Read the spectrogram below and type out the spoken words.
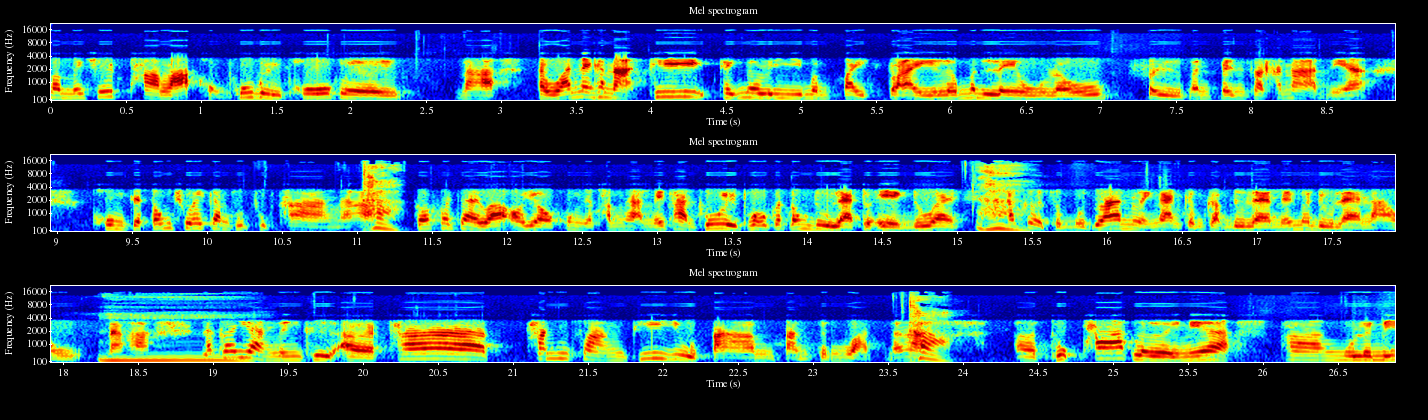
มันไม่ใช่ภาระของผู้บริโภคเลยนะคะ แต่ว่าในขณะที่เทคโนโลยีมันไปไกลแล้วมันเร็วแล้วสื่อมันเป็นสักขนาดเนี้ย คงจะต้องช่วยกันทุกๆทางนะคะค่ะก็เข้าใจว่าออยคงจะทำงานไม่ทันผู้บริโภคก็ต้องดูแลตัวเองด้วยอ่าถ้าเกิดสมมุติว่าหน่วยงานกำกับดูแลไม่มาดูแลเรานะคะอืมแล้วก็อย่างหนึ่งคือเอ่อถ้าท่านผู้ฟังที่อยู่ตามต่างจังหวัดนะคะค่ะเอ่อทุกภาคเลยเนี่ยทางมูลนิ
